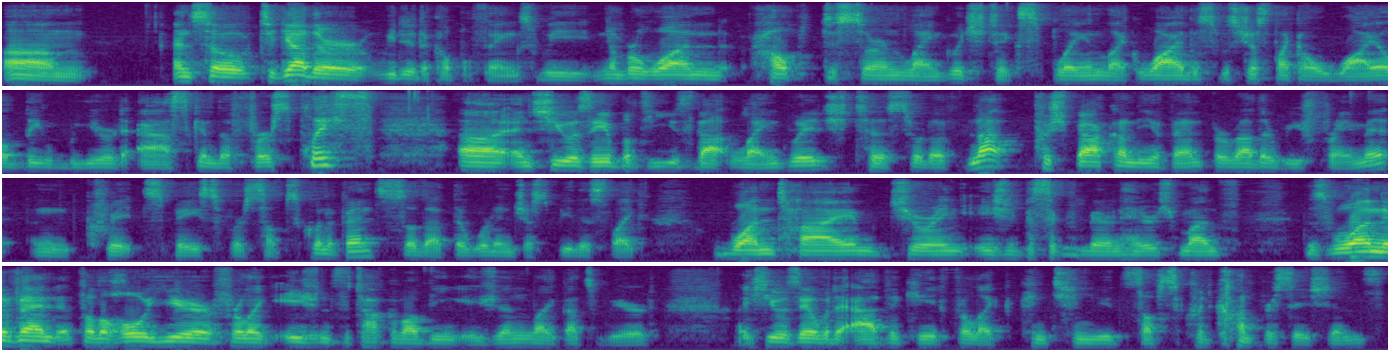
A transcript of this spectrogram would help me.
Um, and so together we did a couple things. We number one helped discern language to explain like why this was just like a wildly weird ask in the first place. Uh, and she was able to use that language to sort of not push back on the event but rather reframe it and create space for subsequent events so that there wouldn't just be this like one time during asian pacific american heritage month this one event for the whole year for like asians to talk about being asian. Like that's weird. Like she was able to advocate for like continued subsequent conversations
